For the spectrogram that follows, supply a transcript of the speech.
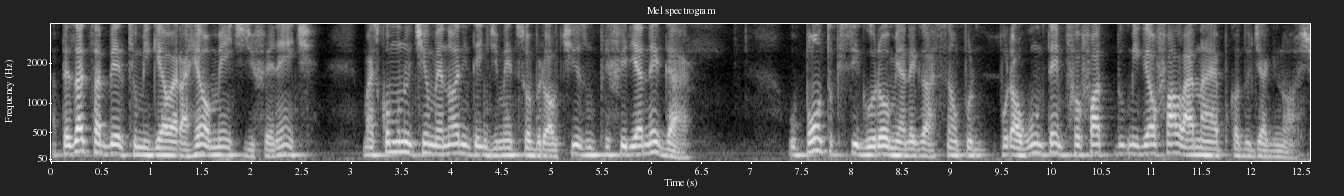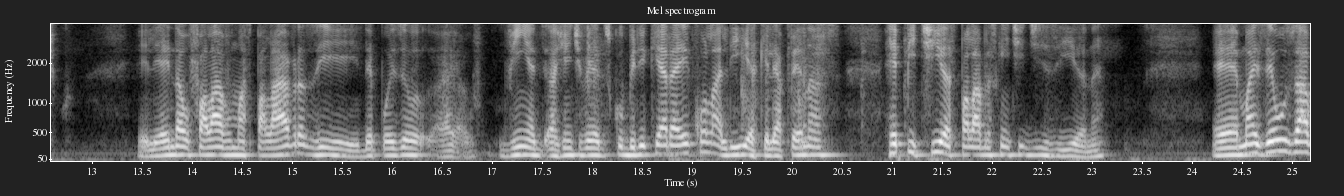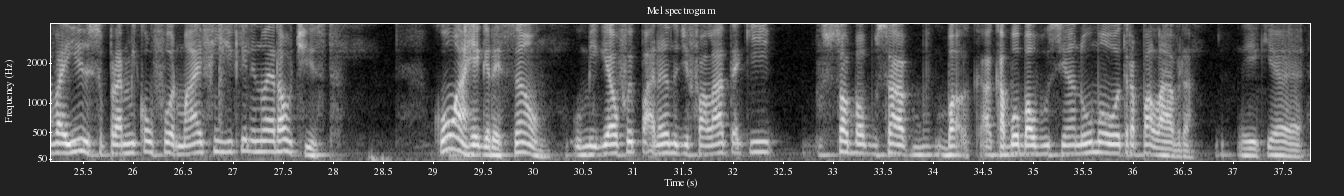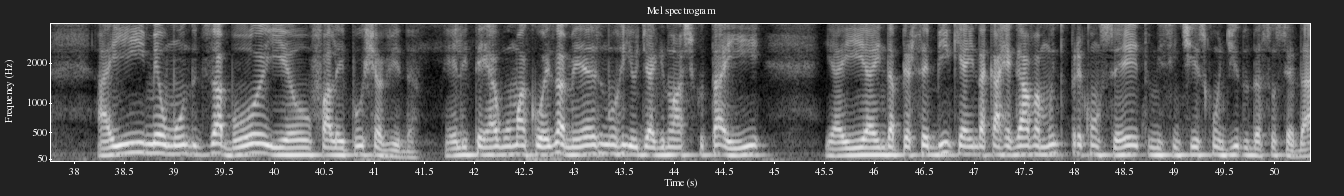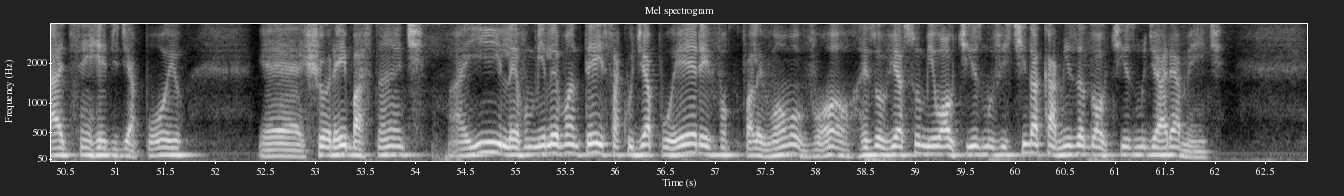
Apesar de saber que o Miguel era realmente diferente, mas como não tinha o menor entendimento sobre o autismo, preferia negar. O ponto que segurou minha negação por, por algum tempo foi o fato do Miguel falar na época do diagnóstico. Ele ainda falava umas palavras e depois eu eh, vinha, a gente veio a descobrir que era ecolalia, que ele apenas repetia as palavras que a gente dizia, né? É, mas eu usava isso para me conformar e fingir que ele não era autista. Com a regressão, o Miguel foi parando de falar até que só balbuçar, ba- acabou balbuciando uma ou outra palavra. E que é, aí meu mundo desabou e eu falei, puxa vida, ele tem alguma coisa mesmo e o diagnóstico tá aí. E aí ainda percebi que ainda carregava muito preconceito, me sentia escondido da sociedade, sem rede de apoio. É, chorei bastante. Aí levo- me levantei, sacudi a poeira e falei, vamos, vou, resolvi assumir o autismo, vestindo a camisa do autismo diariamente.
